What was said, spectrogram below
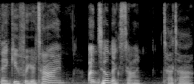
Thank you for your time. Until next time, ta ta.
